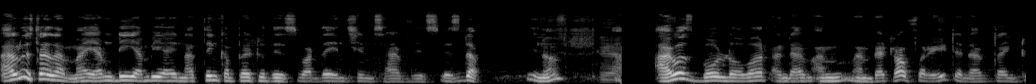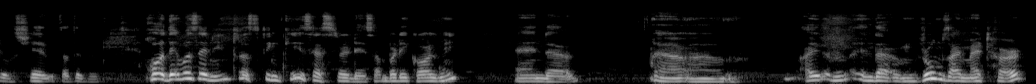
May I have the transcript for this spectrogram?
I always tell them my MD, MBI, nothing compared to this, what the ancients have this wisdom. You know, Yeah. I was bowled over, and I'm I'm I'm better off for it, and I'm trying to share with other people. Oh, there was an interesting case yesterday. Somebody called me, and uh, uh, I in the rooms I met her,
